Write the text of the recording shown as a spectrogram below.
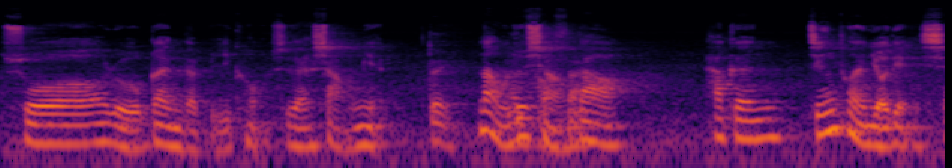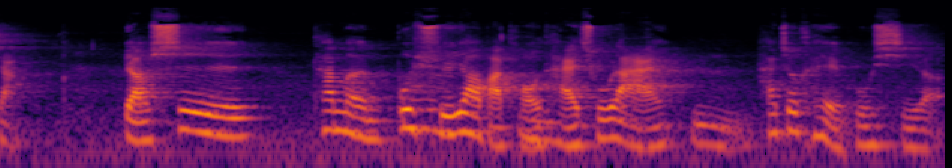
说，儒艮的鼻孔是在上面，对，那我就想到，它跟鲸豚有点像，表示。他们不需要把头抬出来，嗯，它就可以呼吸了。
